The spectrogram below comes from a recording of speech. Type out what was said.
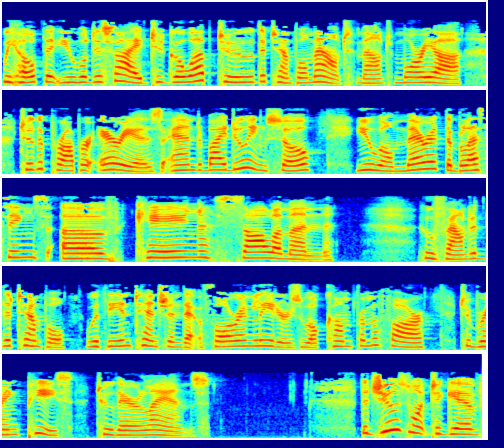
We hope that you will decide to go up to the Temple Mount, Mount Moriah, to the proper areas, and by doing so, you will merit the blessings of King Solomon, who founded the temple with the intention that foreign leaders will come from afar to bring peace to their lands. The Jews want to give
